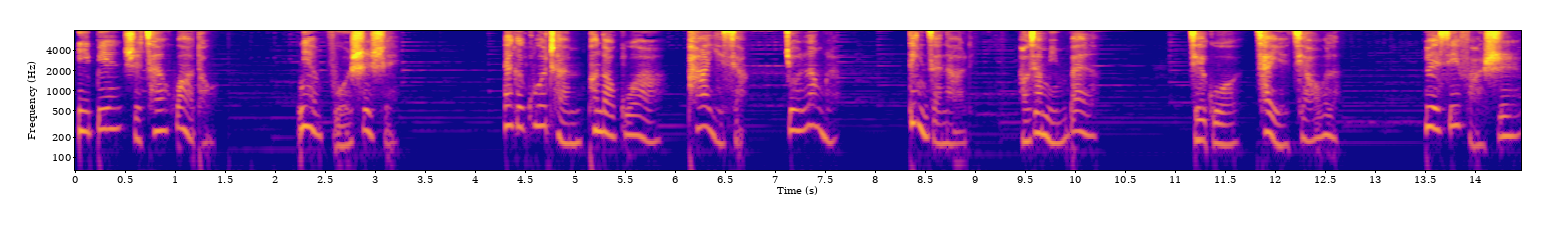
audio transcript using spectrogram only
一边是参话头。念佛是谁？那个锅铲碰到锅啊，啪一下就愣了，定在那里，好像明白了，结果菜也焦了。月西法师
